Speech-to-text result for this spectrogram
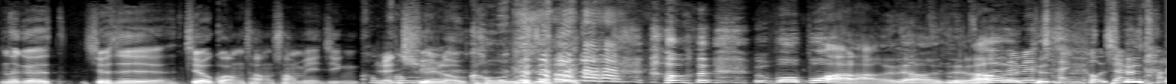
那个就是自由广场上面已经人去楼空了，这样子，然后波挂了这样子，然后 在那边产口香糖，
